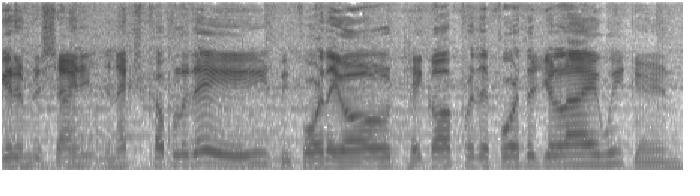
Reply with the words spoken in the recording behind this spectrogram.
Get him to sign it in the next couple of days before they all take off for the 4th of July weekend.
